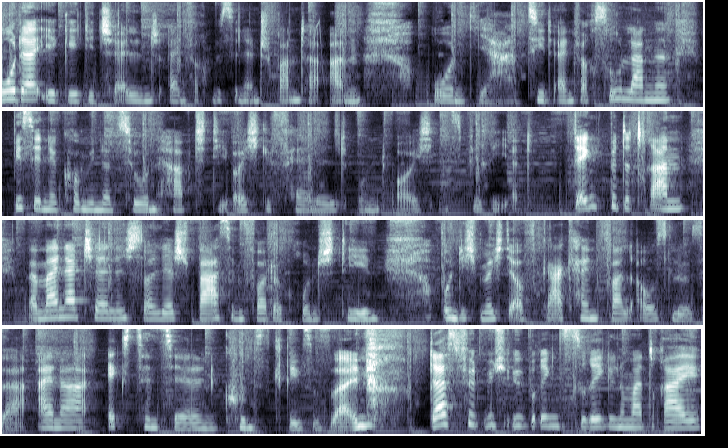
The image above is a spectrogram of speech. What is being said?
Oder ihr geht die Challenge einfach ein bisschen entspannter an und ja, zieht einfach so lange, bis ihr eine Kombination habt, die euch gefällt und euch inspiriert. Denkt bitte dran, bei meiner Challenge soll der Spaß im Vordergrund stehen und ich möchte auf gar keinen Fall Auslöser einer existenziellen Kunstkrise sein. Das führt mich übrigens zu Regel Nummer 3,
